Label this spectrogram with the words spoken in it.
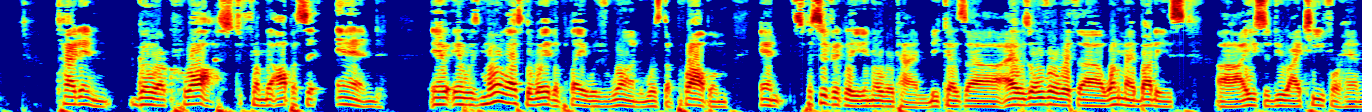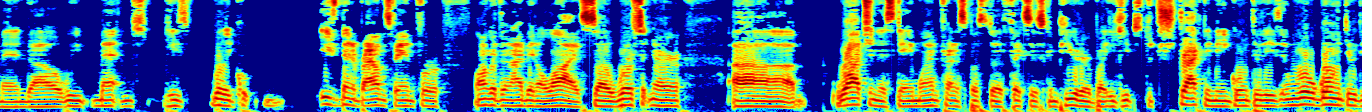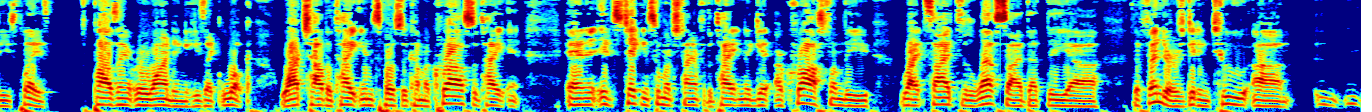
tight end go across from the opposite end. It, it was more or less the way the play was run was the problem, and specifically in overtime because uh, I was over with uh, one of my buddies. Uh, I used to do IT for him, and uh, we met. And he's really cool he's been a Browns fan for longer than I've been alive. So we're sitting there uh, watching this game when I'm trying to supposed to fix his computer, but he keeps distracting me and going through these, and we're going through these plays, pausing it, rewinding. He's like, "Look, watch how the tight end's supposed to come across the Titan." And it's taking so much time for the tight end to get across from the right side to the left side that the uh, defender is getting too um,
